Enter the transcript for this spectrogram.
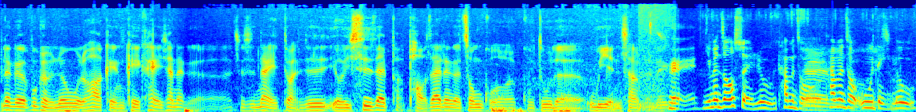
那个不可能任务的话，可能可以看一下那个。就是那一段，就是有一次在跑跑在那个中国古都的屋檐上的那个。对，你们走水路，他们走他们走屋顶路，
